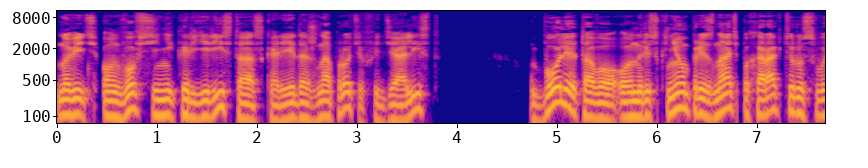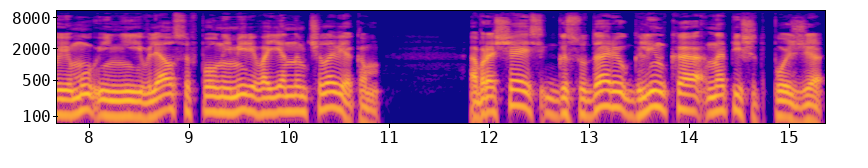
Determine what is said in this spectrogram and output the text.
Но ведь он вовсе не карьерист, а скорее даже напротив, идеалист. Более того, он рискнем признать по характеру своему и не являлся в полной мере военным человеком. Обращаясь к государю, Глинка напишет позже,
